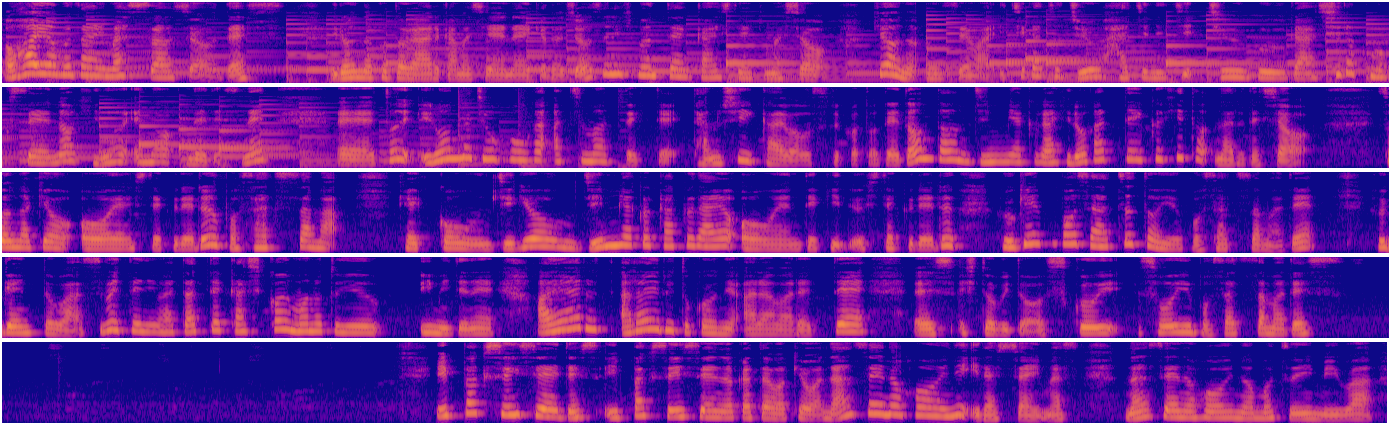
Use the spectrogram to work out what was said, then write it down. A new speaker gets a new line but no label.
おはようございます。総称です。いろんなことがあるかもしれないけど、上手に気分転換していきましょう。今日の運勢は1月18日、中宮が白く木星の日の絵の根ですね。えー、と、いろんな情報が集まってきて、楽しい会話をすることで、どんどん人脈が広がっていく日となるでしょう。そんな今日応援してくれる菩薩様。結婚運、事業運、人脈拡大を応援できる、してくれる普賢菩薩という菩薩様で、普賢とは全てにわたって賢いものという意味でね、あらゆる、あらゆるところに現れて、えー、人々を救い、そういう菩薩様です。一泊水星です。一泊水星の方は今日は南西の方位にいらっしゃいます。南西の方位の持つ意味は、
